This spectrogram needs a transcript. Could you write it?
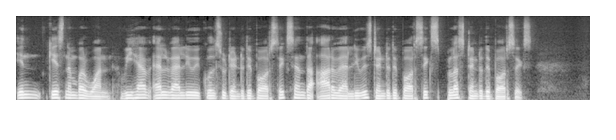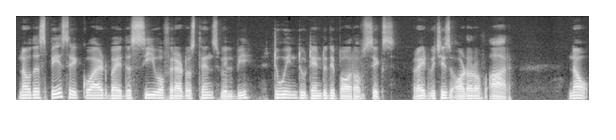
in case number 1 we have l value equals to 10 to the power 6 and the r value is 10 to the power 6 plus 10 to the power 6 now the space required by the sieve of Eratosthenes will be 2 into 10 to the power of 6, right, which is order of R. Now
